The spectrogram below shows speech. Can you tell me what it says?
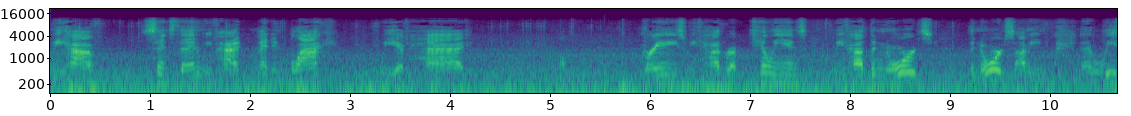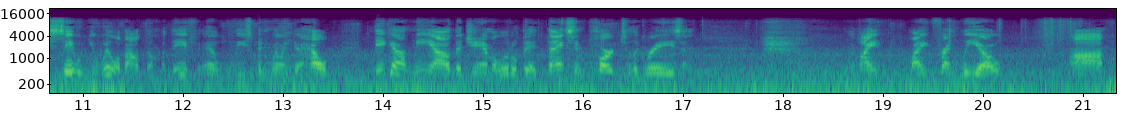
we have, since then, we've had Men in Black, we have had Greys, we've had Reptilians, we've had the Nords. The Nords, I mean, at least say what you will about them, but they've at least been willing to help. They got me out of the jam a little bit, thanks in part to the Greys and my my friend Leo. Um,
